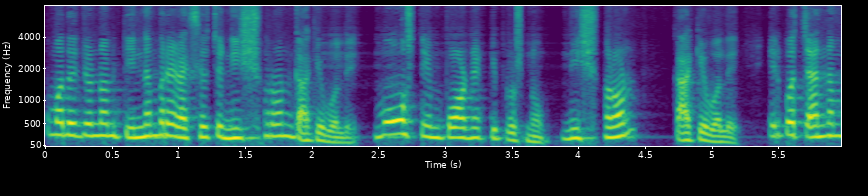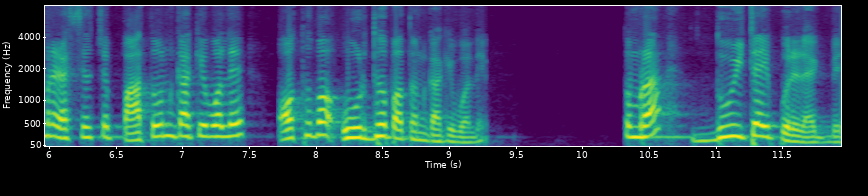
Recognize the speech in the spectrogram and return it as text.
তোমাদের জন্য আমি তিন নম্বরে রাখছি হচ্ছে নিঃসরণ কাকে বলে? মোস্ট ইম্পর্টেন্ট একটি প্রশ্ন, নিঃসরণ কাকে বলে? এরপর চার নম্বরে রাখছি হচ্ছে পাতন কাকে বলে? অথবা ঊর্ধ্ব পাতন কাকে বলে? তোমরা দুইটাই পড়ে রাখবে।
